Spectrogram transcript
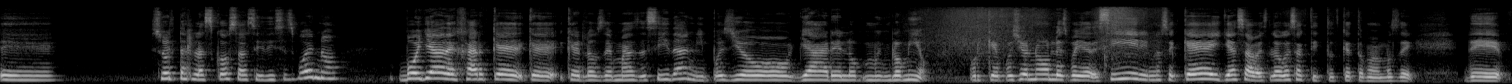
eh, sueltas las cosas y dices, bueno, voy a dejar que, los demás decidan y pues yo ya haré lo, mío, porque pues yo no les voy a decir y no sé qué, y ya sabes, luego esa actitud que tomamos de, de,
